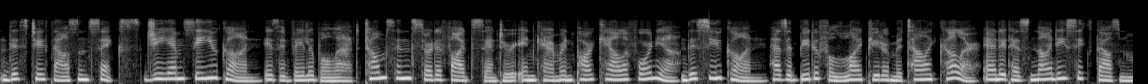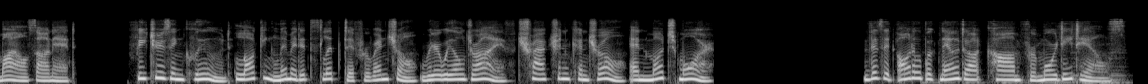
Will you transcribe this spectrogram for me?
This 2006 GMC Yukon is available at Thompson Certified Center in Cameron Park, California. This Yukon has a beautiful light pewter metallic color and it has 96,000 miles on it. Features include locking limited slip differential, rear-wheel drive, traction control, and much more. Visit Autobooknow.com for more details.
